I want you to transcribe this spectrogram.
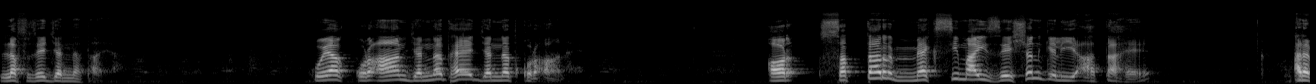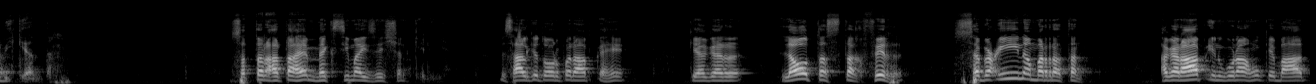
लफ्ज़ जन्नत आया गोया कुरान जन्नत है, जन्नत कुरान है। और सत्तर मैक्सिमाइजेशन के लिए आता है अरबी के अंदर। सत्तर आता है मैक्सिमाइजेशन के लिए। मिसाल के तौर पर आप कहें कि अगर लो तस्तगफिर सबईन मर्रतन, अगर आप इन गुनाहों के बाद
